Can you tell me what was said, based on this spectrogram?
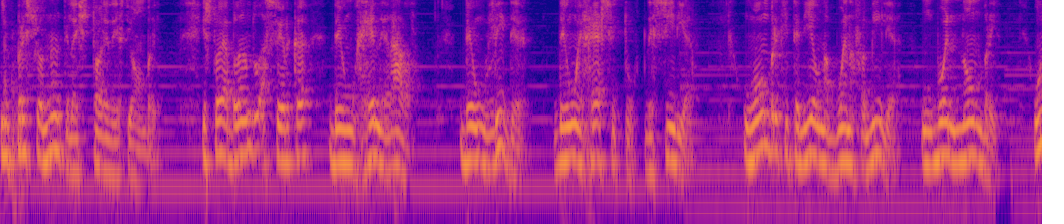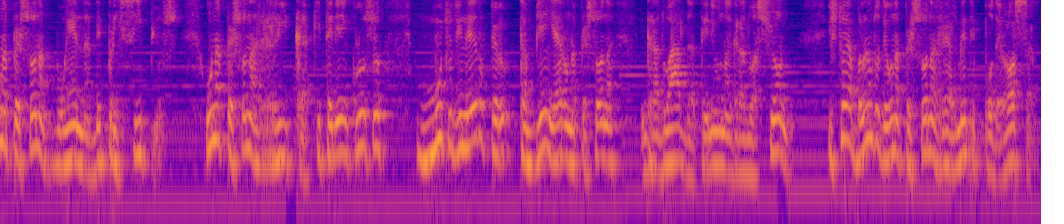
Impressionante a história deste homem. Estou falando acerca de um general, de um líder de um exército de Síria, um homem que tinha uma boa família, um bom nome, uma pessoa buena de princípios, uma pessoa rica que tinha incluso muito dinheiro, pero também era uma pessoa graduada, tinha uma graduação. Estou falando de uma pessoa realmente poderosa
